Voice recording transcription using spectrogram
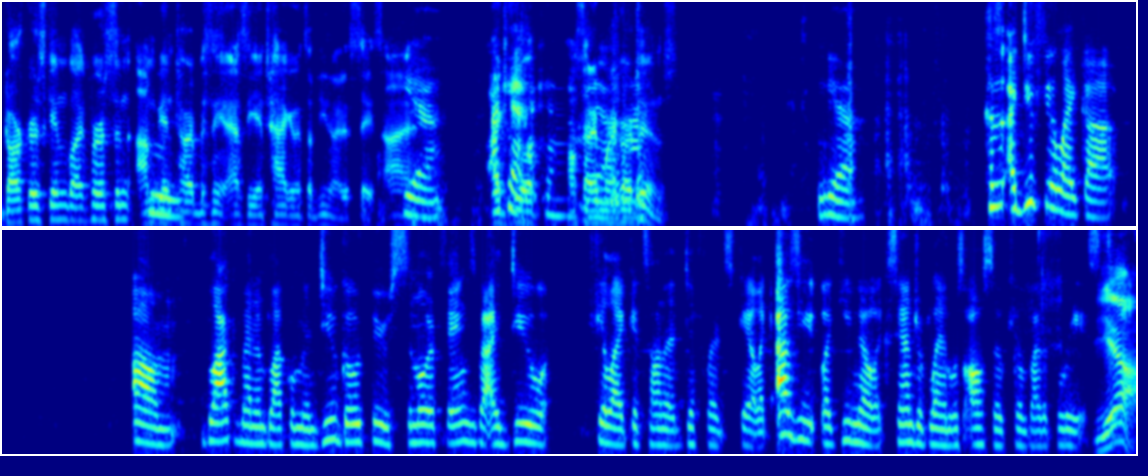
darker skinned black person, I'm getting Mm. tired of being as the antagonist of the United States. I, Yeah. I can't. I can't. on Saturday morning cartoons. Yeah. Because I do feel like uh, um, black men and black women do go through similar things, but I do feel like it's on a different scale. Like as you like you know, like Sandra Bland was also killed by the police. Yeah,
